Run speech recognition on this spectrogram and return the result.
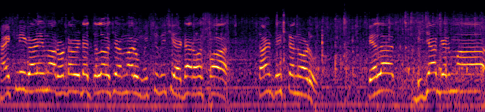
હાઇટની ગાડીમાં રોટાવેટર ચલાવે છે અમારું મિત્સુબિશી અઢાર હોર્સ પર ત્રણ પિસ્ટન વાળું. પહેલાં બીજા ગેરમાં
